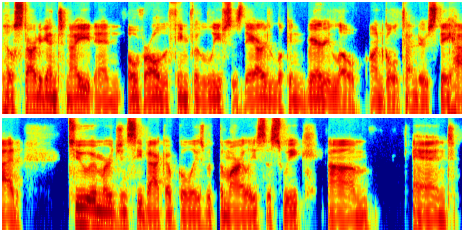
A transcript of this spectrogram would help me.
he'll start again tonight. And overall, the theme for the Leafs is they are looking very low on goaltenders. They had two emergency backup goalies with the Marlies this week, um, and.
